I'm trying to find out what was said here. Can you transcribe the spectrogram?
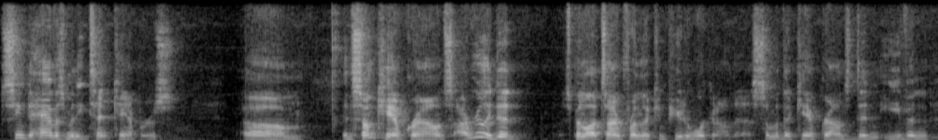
seem to have as many tent campers. Um, in some campgrounds, I really did spend a lot of time in front of the computer working on this. Some of the campgrounds didn't even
